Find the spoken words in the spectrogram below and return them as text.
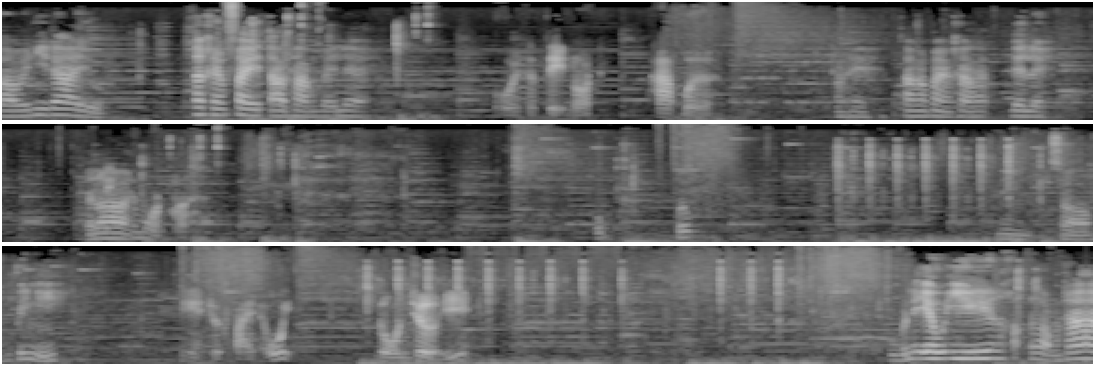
เราไอ้นี่ได้อยู่ ถ้าแคมป์ไฟตามทางไปเลยโอ้ยสติลดภาพเบลอร์โอเคตามแคมป์ไฟครับเล่นเลยเดี๋ยวรอทั้งหมดวะหนึ่งสองวิ่งหนี นี่ไงจุดไฟอุ้ยโดนเฉย อยู่บนเอลีสองท่า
